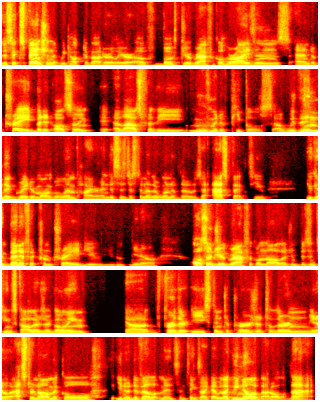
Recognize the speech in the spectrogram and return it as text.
this expansion that we talked about earlier of both geographical horizons and of trade, but it also it allows for the movement of peoples uh, within the greater Mongol Empire. And this is just another one of those aspects. You you can benefit from trade. You you, you know also geographical knowledge. And Byzantine scholars are going uh, further east into Persia to learn, you know, astronomical, you know, developments and things like that. Like we know about all of that,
